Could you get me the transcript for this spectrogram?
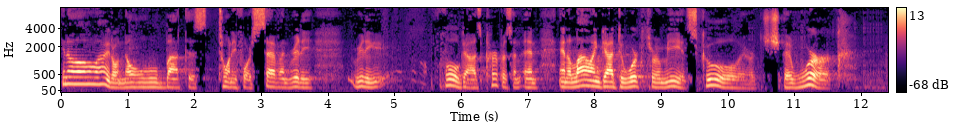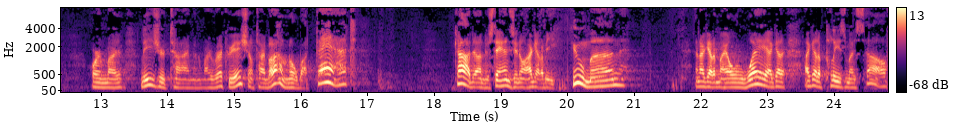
you know, I don't know about this 24 7 really, really full God's purpose and, and, and allowing God to work through me at school or at work or in my leisure time and my recreational time. But I don't know about that. God understands, you know, I got to be human and I got it my own way. I got I got to please myself.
